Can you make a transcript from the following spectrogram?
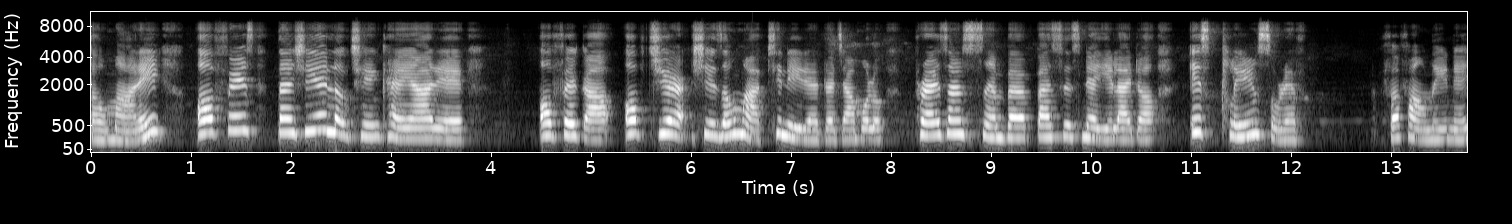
သုံးပါတယ် office တန်ရှင်းရေးလုပ်ခြင်းခံရတဲ့ office က object ရှေ့ဆုံးမှာဖြစ်နေတဲ့အတွက်ကြောင့်မို့လို့ present simple passive နဲ့ရေးလိုက်တော့ is clean ဆိုတဲ့ verb form လေးနဲ့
